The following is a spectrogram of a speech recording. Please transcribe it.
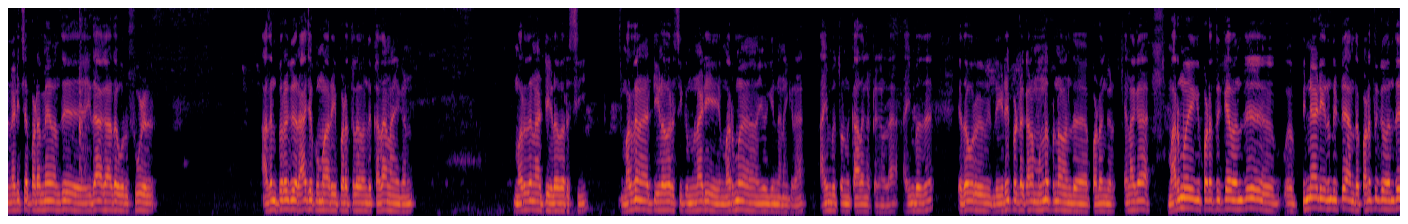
நடித்த படமே வந்து இதாகாத ஒரு சூழல். அதன் பிறகு ராஜகுமாரி படத்தில் வந்து கதாநாயகன் மருதநாட்டு இளவரசி மருதநாட்டு இளவரசிக்கு முன்னாடி மர்ம யோகின்னு நினைக்கிறேன். ஐம்பத்தொன்று காலகட்டங்களில். ஐம்பது ஏதோ ஒரு இந்த இடைப்பட்ட காலம் முன்ன பின்ன வந்த படங்கள். ஏன்னாக்கா மர்மயோகி படத்துக்கே வந்து பின்னாடி இருந்துட்டு அந்த படத்துக்கு வந்து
